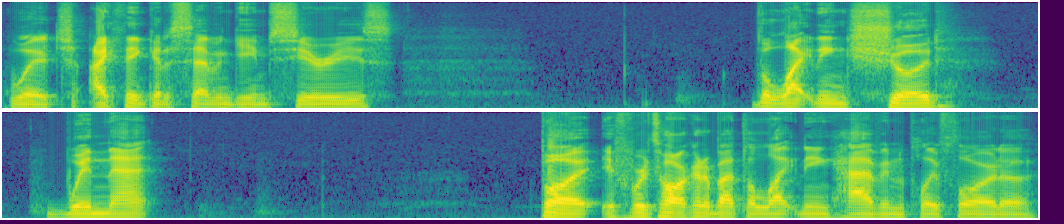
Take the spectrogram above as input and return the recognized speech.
which I think in a seven game series, the Lightning should win that. But if we're talking about the Lightning having to play Florida,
